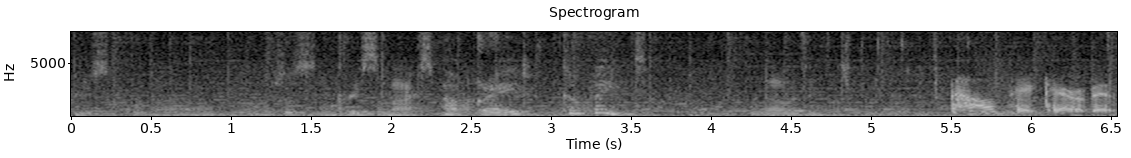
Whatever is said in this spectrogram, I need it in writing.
Increase cooldown. Let's just increase the maximum. Upgrade complete. For now, I think that's pretty good. I'll take care of it.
